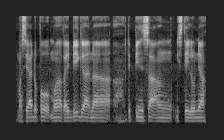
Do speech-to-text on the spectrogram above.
masyado po mga kaibigan na dipinsa ang estilo niya.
